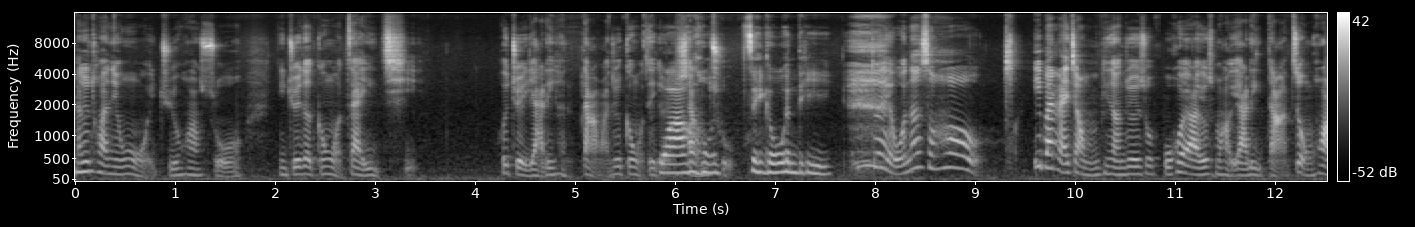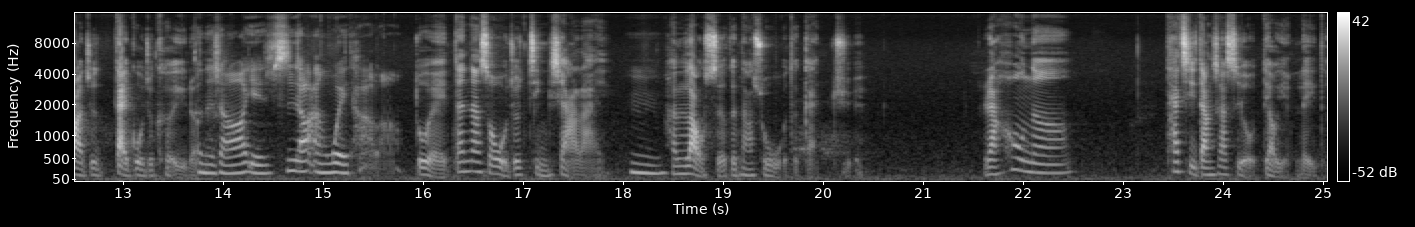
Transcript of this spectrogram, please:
她就突然间问我一句话说：“你觉得跟我在一起会觉得压力很大嘛？就跟我这个人相处？”，这个问题，对我那时候。一般来讲，我们平常就会说不会啊，有什么好压力大？这种话就带过就可以了可。能想要也是要安慰他啦。对，但那时候我就静下来，嗯，很老实的跟他说我的感觉。然后呢，他其实当下是有掉眼泪的，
